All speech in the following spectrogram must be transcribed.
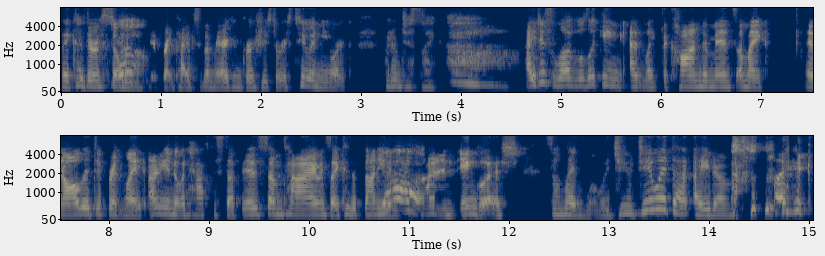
because there are so yeah. many different types of American grocery stores too in New York. But I'm just like, oh, I just love looking at like the condiments. I'm like, and all the different like I don't even know what half the stuff is sometimes, like because it's not even yeah. in English. So I'm like, what would you do with that item? like,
